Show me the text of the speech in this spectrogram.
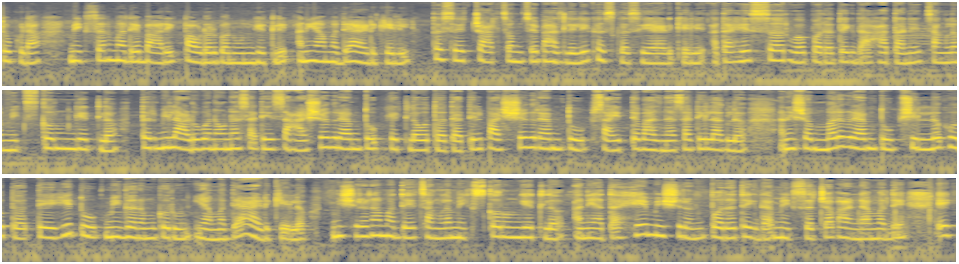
तुकडा मिक्सरमध्ये बारीक पावडर बनवून घेतली आणि यामध्ये ॲड केली. तसेच चार चमचे भाजलेली खसखसी ॲड केली. आता हे सर्व परत एकदा हाताने चांगलं मिक्स करून घेतलं. तर मी लाडू बनवण्यासाठी सहाशे ग्रॅम तूप घेतलं होतं. त्यातील पाचशे ग्रॅम तूप साहित्य भाजण्यासाठी लागलं आणि शंभर ग्रॅम तूप शिल्लक होतं तेही तूप मी गरम करून यामध्ये ॲड केलं. मिश्रणामध्ये चांगलं मिक्स करून घेतलं आणि आता हे मिश्रण परत एकदा मिक्सरच्या भांड्यामध्ये एक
